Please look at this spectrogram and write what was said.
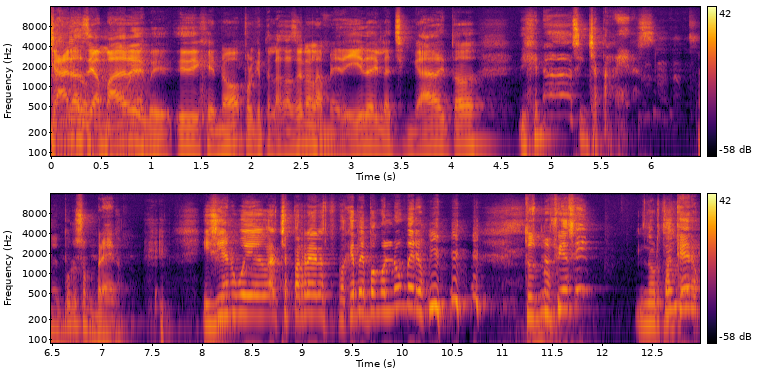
caras de a madre, güey. Y dije, no, porque te las hacen a la medida y la chingada y todo. Dije, no, sin chaparreras. Con el puro sombrero. Y si ya no voy a llevar chaparreras, ¿para qué me pongo el número? Entonces me fui así. Norteño. Vaquero.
